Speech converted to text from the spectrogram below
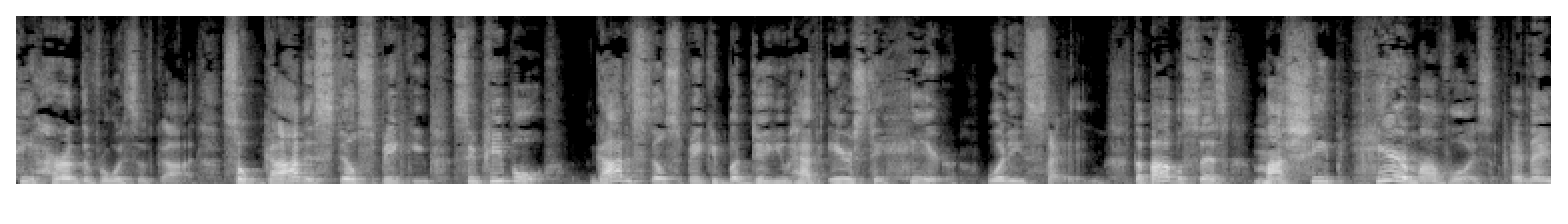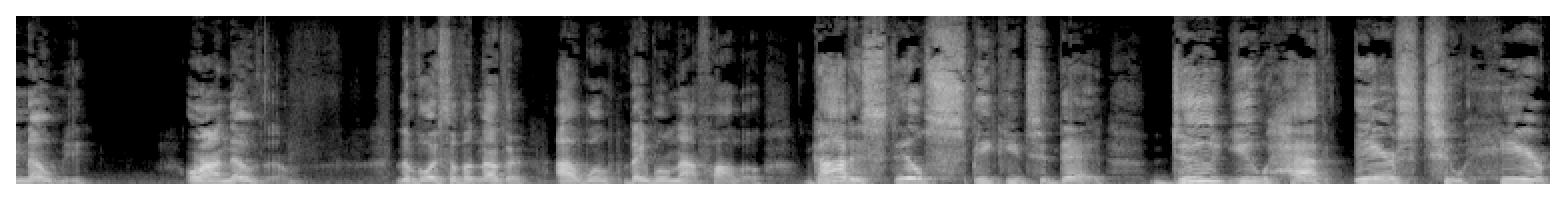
he heard the voice of God. So God is still speaking. See, people, God is still speaking, but do you have ears to hear what he's saying? The Bible says, My sheep hear my voice and they know me, or I know them. The voice of another, I will, they will not follow. God is still speaking today. Do you have ears to hear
